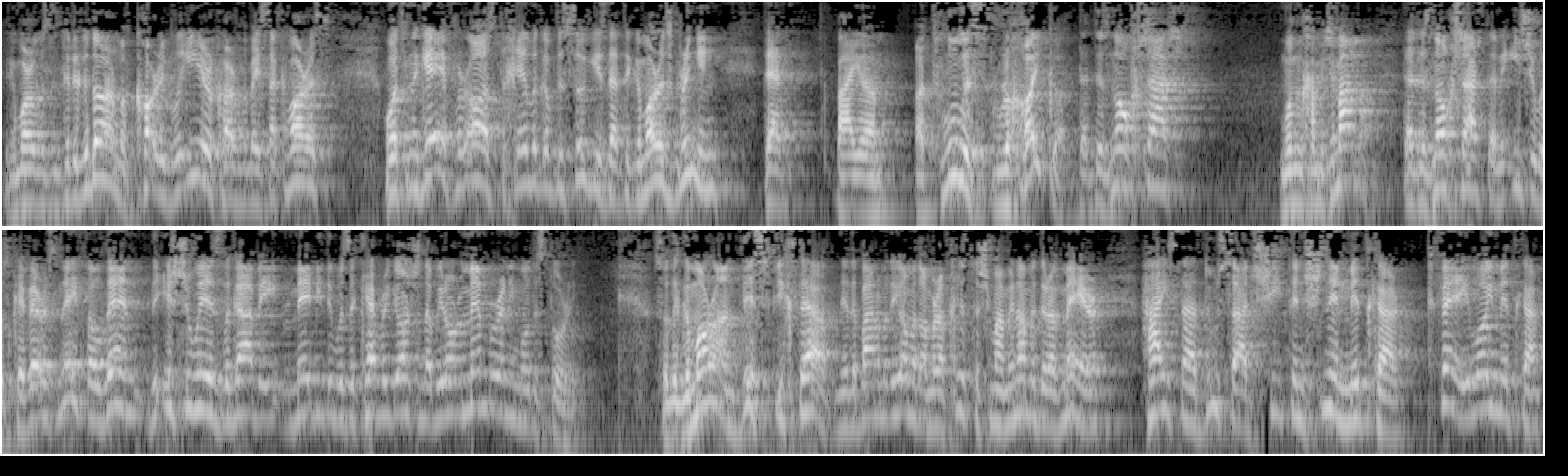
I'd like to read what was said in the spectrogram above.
The Gemara goes into the Gedorim of Kariv Le'ir, Kariv Le'beis HaKvaris. What's negay for us, the chiluk of the sugi is that the Gemara is bringing that by um, a tlulis rechoika, that there's no chashash, that there's no chashash that the issue was keveris nefel, then the issue is, Lagabi, maybe there was a kever yoshin that we don't remember anymore the story. So the Gemara on this speaks out, near the bottom of the Yom, Amar Rav Chisda Shema Minamid Rav Meir, Haisa Dusad Shitin Shnin Midkar, Tfei Loi Midkar,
